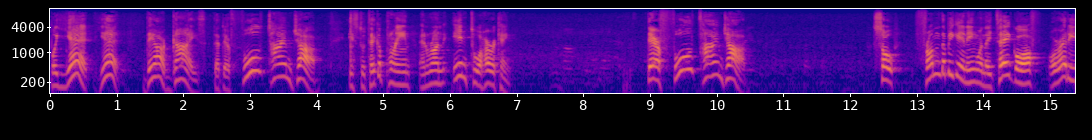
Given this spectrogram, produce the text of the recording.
But yet, yet, they are guys that their full time job is to take a plane and run into a hurricane. Their full time job. So, from the beginning, when they take off, already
